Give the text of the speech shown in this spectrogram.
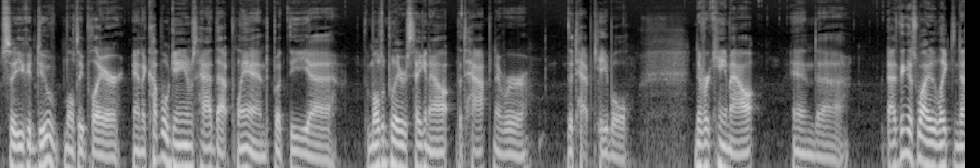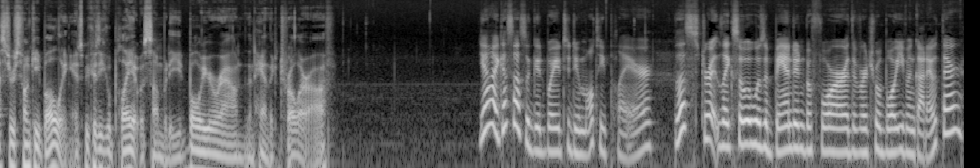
so you could do multiplayer and a couple games had that planned, but the uh the multiplayer was taken out, the tap never the tap cable never came out and uh I think that's why I liked Nestor's Funky Bowling. It's because you could play it with somebody. You'd bowl you around and then hand the controller off. Yeah, I guess that's a good way to do multiplayer. That's stri- like so. It was abandoned before the Virtual Boy even got out there,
